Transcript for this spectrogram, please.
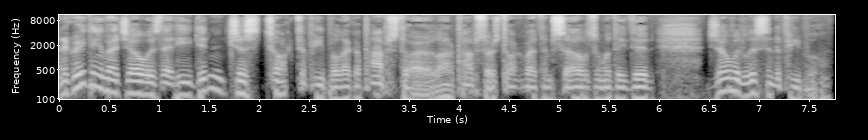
and the great thing about Joe was that he didn't just talk to people like a pop star. A lot of pop stars talk about themselves and what they did. Joe would listen to people.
